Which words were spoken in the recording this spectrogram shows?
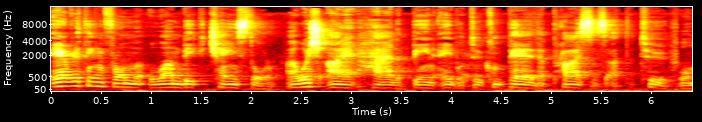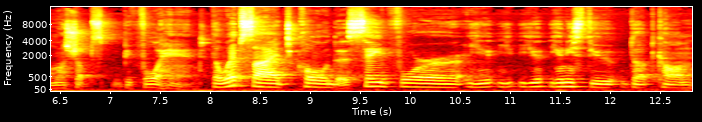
everything from one big chain store. I wish I had been able to compare the prices at the two or more shops beforehand. The website called saveforunistu.com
